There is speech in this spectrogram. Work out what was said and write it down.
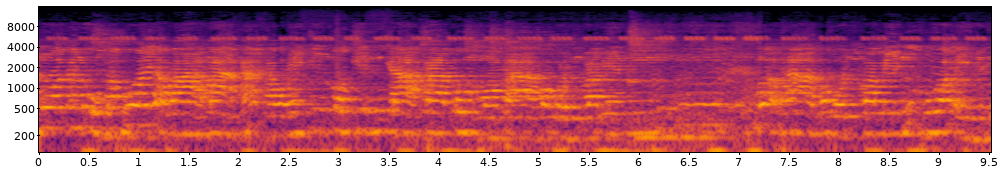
มัวกันลูกกับพัวอย่ว่ามากนะเขาให้กินก็กินยาคาตุ้มหมอกาก็บนว่าเม็นเมื่อข้าก็บนว่าเม็นพัวไม่เห็น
